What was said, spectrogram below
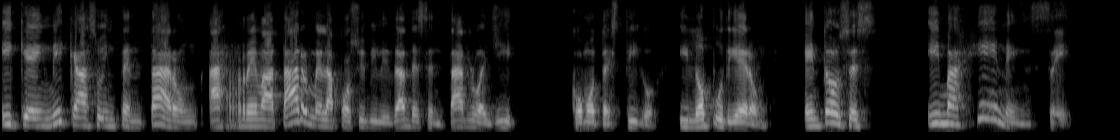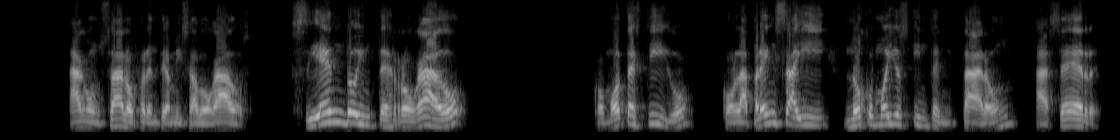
y que en mi caso intentaron arrebatarme la posibilidad de sentarlo allí como testigo y no pudieron. Entonces, imagínense a Gonzalo frente a mis abogados, siendo interrogado como testigo, con la prensa ahí, no como ellos intentaron hacer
